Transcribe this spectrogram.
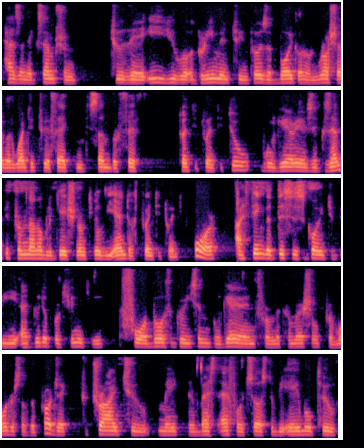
has an exemption to the EU agreement to impose a boycott on Russia that went into effect in December 5th, 2022. Bulgaria is exempted from that obligation until the end of 2024. I think that this is going to be a good opportunity for both Greece and Bulgaria and from the commercial promoters of the project to try to make their best efforts so as to be able to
